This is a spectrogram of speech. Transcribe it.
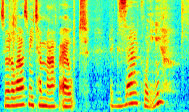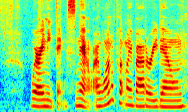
So it allows me to map out exactly where I need things. Now I want to put my battery down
